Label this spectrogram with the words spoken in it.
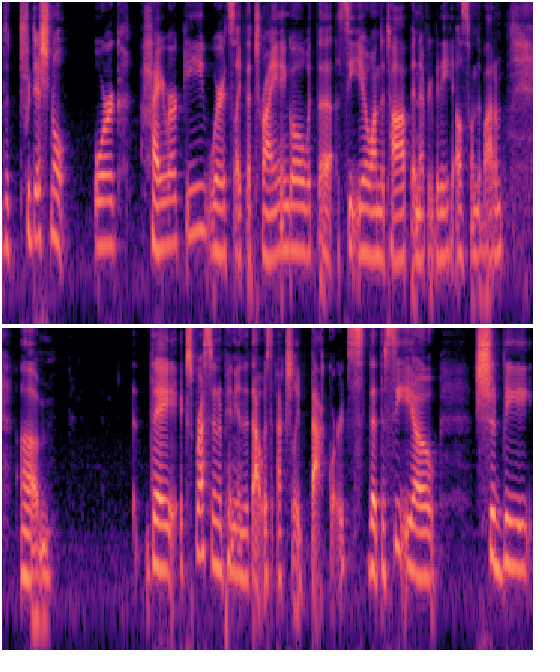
the traditional org hierarchy, where it's like the triangle with the CEO on the top and everybody else on the bottom, um, they expressed an opinion that that was actually backwards. That the CEO should be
